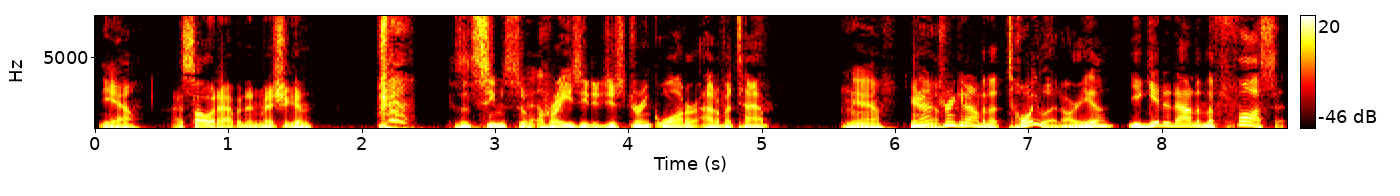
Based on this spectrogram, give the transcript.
Yeah, I saw what happened in Michigan because it seems so well, crazy to just drink water out of a tap. Yeah, you're not yeah. drinking out of the toilet, are you? You get it out of the faucet.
